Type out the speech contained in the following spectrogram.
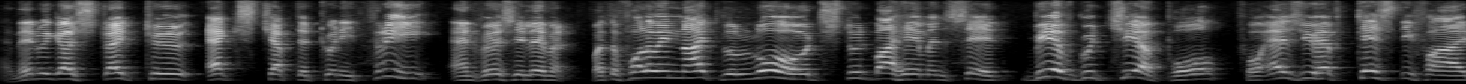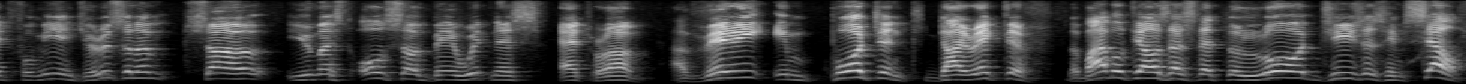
And then we go straight to Acts chapter 23 and verse 11. But the following night the Lord stood by him and said, Be of good cheer, Paul, for as you have testified for me in Jerusalem, so you must also bear witness at Rome. A very important directive. The Bible tells us that the Lord Jesus himself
